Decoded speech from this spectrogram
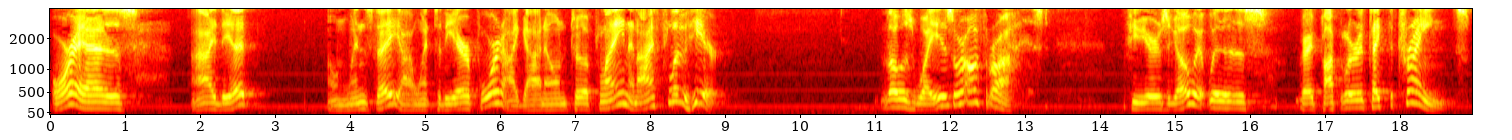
Or as I did on Wednesday, I went to the airport, I got onto a plane, and I flew here. Those ways are authorized. A few years ago, it was very popular to take the trains.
